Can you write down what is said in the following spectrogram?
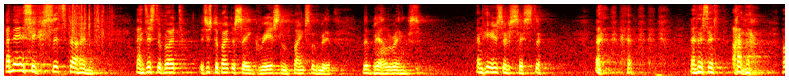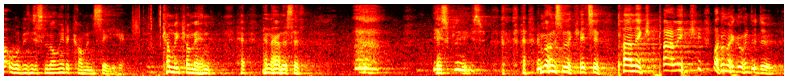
And then she sits down and just about, just about to say grace and thanks for the, meal, the bell rings. And here's her sister. and they said, Anna, Oh, we've been just longing to come and see you. Can we come in? And Anna oh, Yes, please. And runs to the kitchen. Panic, panic. What am I going to do?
